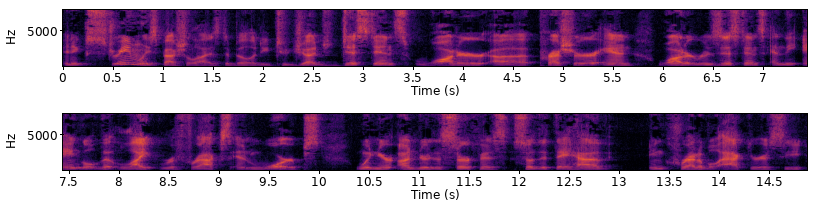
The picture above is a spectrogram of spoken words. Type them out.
an extremely specialized ability to judge distance, water uh, pressure, and water resistance, and the angle that light refracts and warps when you're under the surface so that they have incredible accuracy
